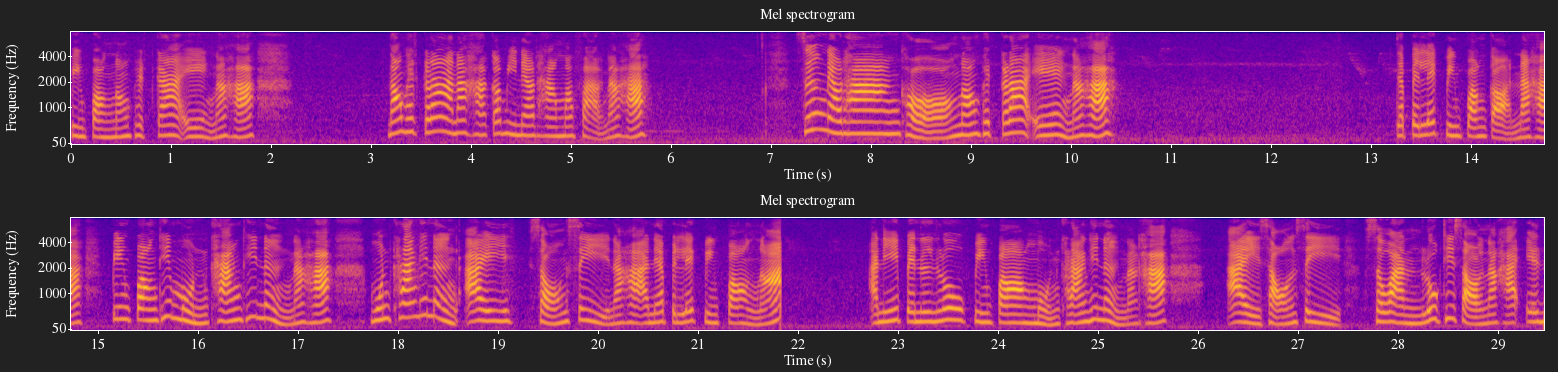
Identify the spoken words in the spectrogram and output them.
ปิงปองน้องเพชรกล้าเองนะคะ น้องเพชรกล้านะคะก็มีแนวทางมาฝากนะคะ ซึ่งแนวทางของน้องเพชรกล้าเองนะคะจะเป็นเลขปิงปองก่อนนะคะ ปิงปองที่หมุนครั้งที่หนึ่งนะคะ หมุนครั้งที่หนึ่ง i สองสี่นะคะ อันนี้เป็นเลขปิงปองเนาะ อันนี้เป็นลูกปิงปองหมุนครั้งที่หนึ่งนะคะ i สองสี่ส่วนลูกที่สองนะคะ n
